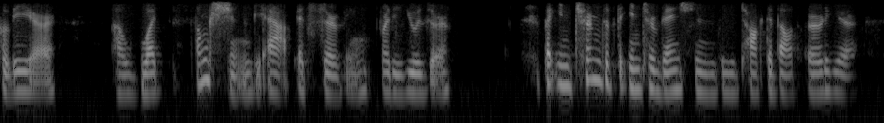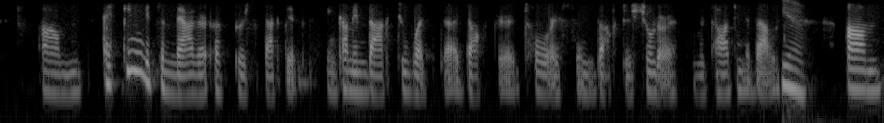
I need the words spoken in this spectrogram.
clear uh, what function the app is serving for the user. But in terms of the interventions that you talked about earlier, um, I think it's a matter of perspective. And coming back to what uh, Dr. Torous and Dr. Schueller were talking about. Yeah. Um,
